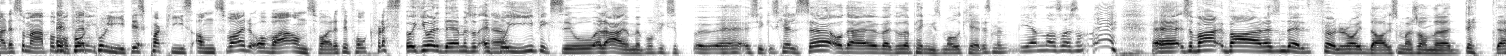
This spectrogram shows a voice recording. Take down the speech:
er det som er på en måte FHI et politisk partis ansvar, og hva er ansvaret til folk flest? Og ikke bare det, men sånn FHI fikser jo Eller er jo med på å fikse øh, psykisk helse, og det er, vet jo, det er penger som allokeres, men igjen, altså er det sånn eh. Eh, Så hva, hva er det som dere føler nå i dag som er sånn Dette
